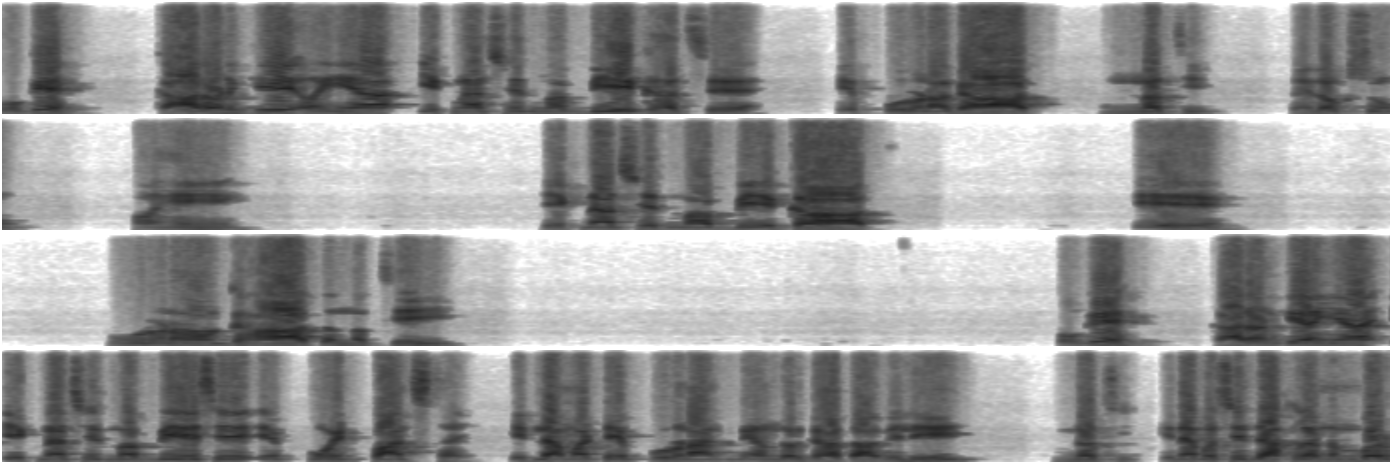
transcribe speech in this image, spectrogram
ઓકે? કારણ કે અહીંયા એકના છેદમાં બે ઘાત છે, એ પૂર્ણ ઘાત નથી લખશું. અહીં એકના છેદમાં બે ઘાત એ પૂર્ણ ઘાત નથી. ઓકે? કારણ કે અહીંયા એકના છેદમાં બે છે એ પોઈન્ટ પાંચ થાય. એટલા માટે પૂર્ણાંકની અંદર ઘાત આવેલી નથી. એના પછી દાખલા નંબર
